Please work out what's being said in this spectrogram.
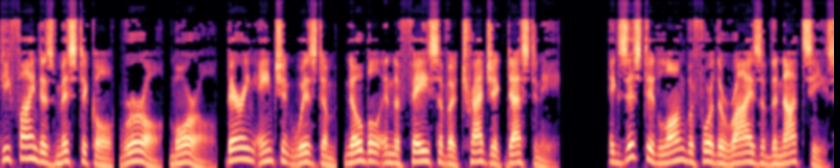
defined as mystical, rural, moral, bearing ancient wisdom, noble in the face of a tragic destiny existed long before the rise of the Nazis.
